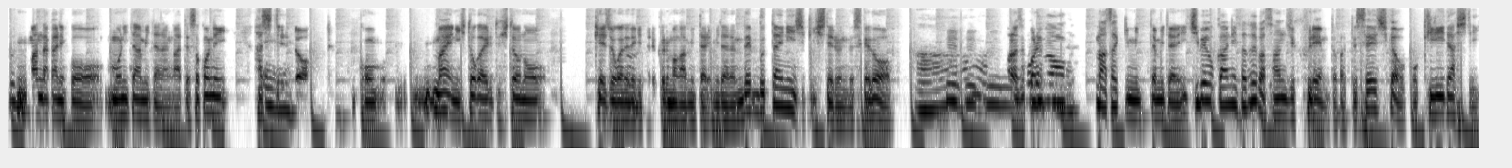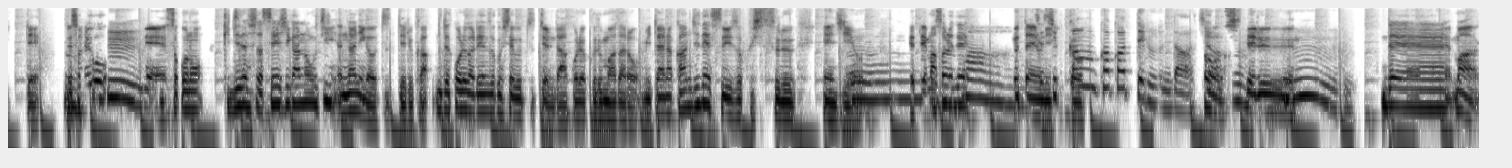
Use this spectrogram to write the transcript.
う、うん真ん中にこう、モニターみたいなのがあって、そこに走ってると、こう、前に人がいると人の形状が出てきたり、車が見たりみたいなので、物体認識してるんですけど、これが、まあさっき言ったみたいに1秒間に例えば30フレームとかって静止画をこう切り出していって、で、それを、うん。えーそこの切り出した静止画のうちに何が映っているか。で、これが連続して映ってるんだ。あこれは車だろう。みたいな感じで推測するエンジンをうんで、まあそれで、まあ、舞台の日時間かかってるんだ。そう、してうる。ん。で、まあ、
